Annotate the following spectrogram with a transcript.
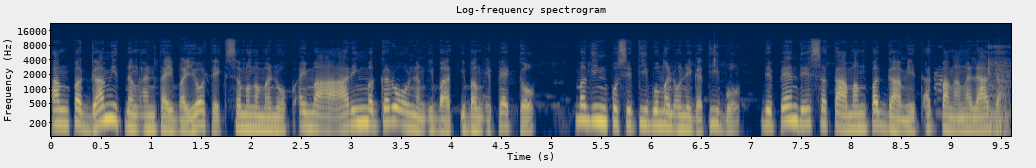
Ang paggamit ng antibiotics sa mga manok ay maaaring magkaroon ng iba't ibang epekto, maging positibo man o negatibo, depende sa tamang paggamit at pangangalaga.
